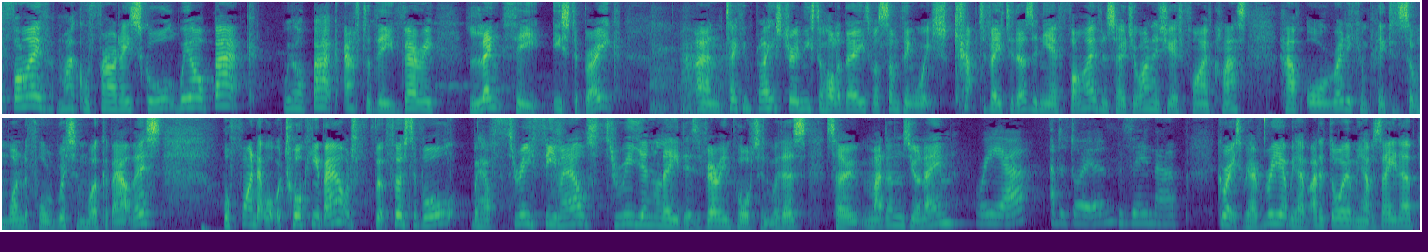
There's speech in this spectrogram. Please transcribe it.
5, Michael Faraday School, we are back. We are back after the very lengthy Easter break. And taking place during Easter holidays was something which captivated us in year five. And so Joanna's year five class have already completed some wonderful written work about this. We'll find out what we're talking about. But first of all, we have three females, three young ladies, very important with us. So, madams, your name? Ria. Adedoyan. Zainab. Great. So we have Ria, we have Adedoyan, we have Zainab.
